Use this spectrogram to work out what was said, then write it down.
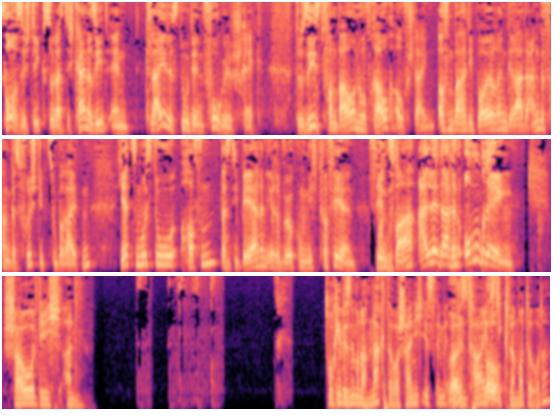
Vorsichtig, so dass dich keiner sieht, entkleidest du den Vogelschreck. Du siehst vom Bauernhof Rauch aufsteigen. Offenbar hat die Bäuerin gerade angefangen, das Frühstück zu bereiten. Jetzt musst du hoffen, dass die Bären ihre Wirkung nicht verfehlen. Sehr Und gut. zwar alle darin umbringen. Schau dich an. Okay, wir sind immer noch nackt, aber wahrscheinlich ist im Was? Inventar jetzt Oh. die Klamotte, oder?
